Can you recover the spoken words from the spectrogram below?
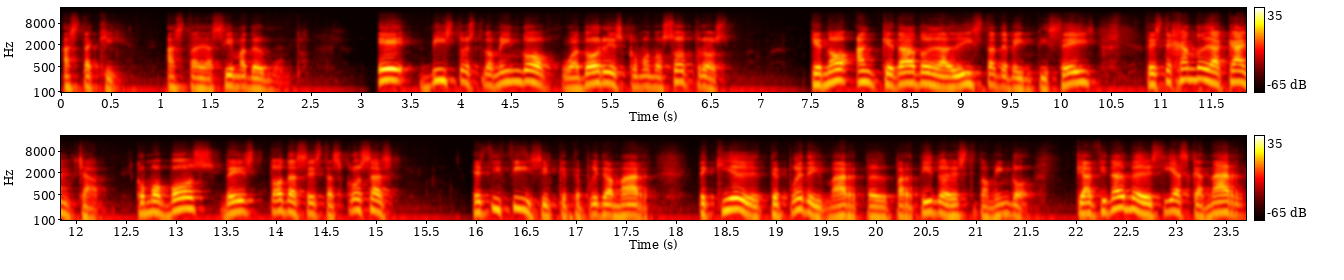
hasta aquí, hasta la cima del mundo. He visto este domingo jugadores como nosotros que no han quedado en la lista de 26 festejando en la cancha. Como vos ves todas estas cosas, es difícil que te pueda amar, te quiere, te puede amar, pero el partido de este domingo, que al final merecías ganar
